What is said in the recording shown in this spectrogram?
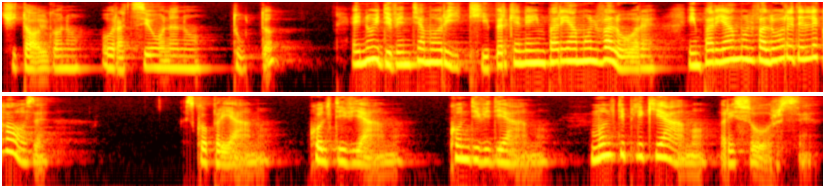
Ci tolgono o razionano tutto e noi diventiamo ricchi perché ne impariamo il valore, impariamo il valore delle cose. Scopriamo, coltiviamo, condividiamo, moltiplichiamo risorse.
